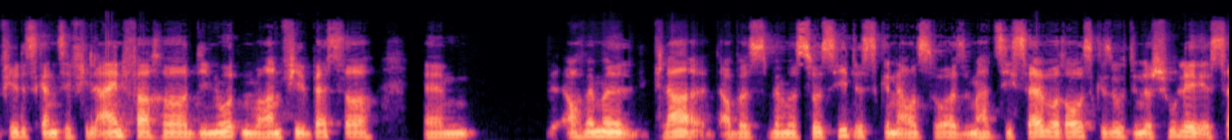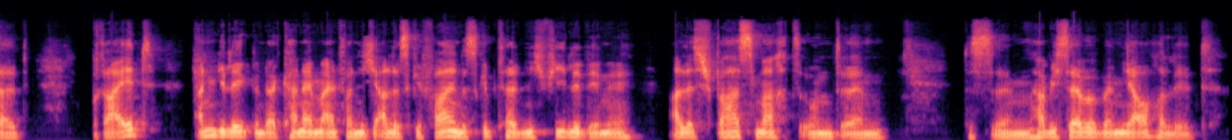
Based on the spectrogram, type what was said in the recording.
fiel das Ganze viel einfacher. Die Noten waren viel besser. Ähm, auch wenn man, klar, aber es, wenn man es so sieht, ist es genau so. Also man hat sich selber rausgesucht in der Schule, ist halt breit angelegt und da kann einem einfach nicht alles gefallen. Es gibt halt nicht viele, denen alles Spaß macht und ähm, das ähm, habe ich selber bei mir auch erlebt.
